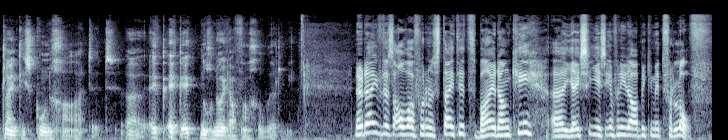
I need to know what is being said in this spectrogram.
kleintjies kon gehad het. Uh, ek ek ek nog nooit daarvan gehoor nie. Nou Dave, dis alwaar ons tyd het. Baie dankie. Uh jy sê jy's een van die dae bietjie met verlof.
